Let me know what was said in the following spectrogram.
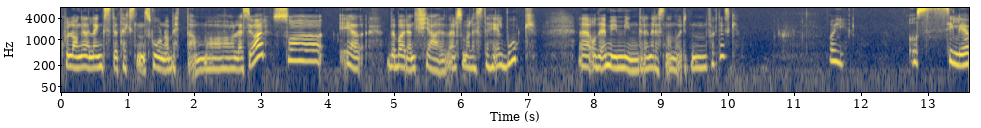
hvor lang er den lengste teksten skolen har bedt dem å lese i år, så er det bare en fjerdedel som har lest en hel bok. Og det er mye mindre enn resten av Norden, faktisk. Oi. Og Silje,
